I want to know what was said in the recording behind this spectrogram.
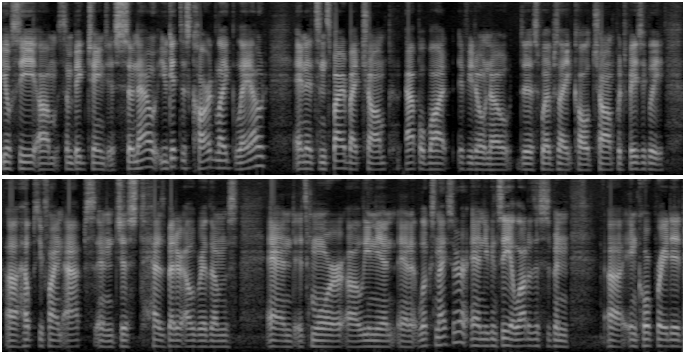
you'll see um, some big changes. So now you get this card-like layout, and it's inspired by Chomp. Apple bought, if you don't know, this website called Chomp, which basically uh, helps you find apps and just has better algorithms and it's more uh, lenient and it looks nicer and you can see a lot of this has been uh, incorporated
